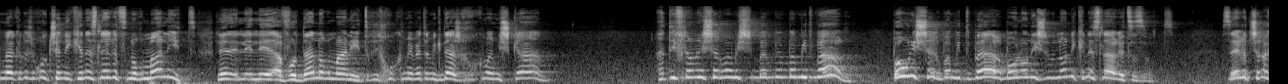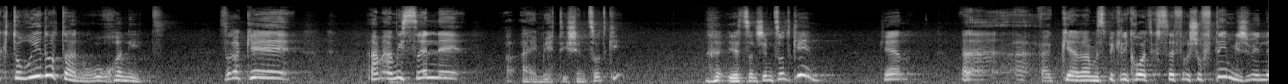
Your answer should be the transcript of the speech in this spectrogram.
מהקדוש ברוך הוא כשניכנס לארץ נורמלית, לעבודה נורמלית, ריחוק מבית המקדש, ריחוק מהמשכן. עדיף לנו להישאר במש... במדבר. בואו נשאר במדבר, בואו לא, נש... לא ניכנס לארץ הזאת. זה ארץ שרק תוריד אותנו רוחנית. זה רק... אה, עם ישראל... אה, האמת היא שהם צודקים. יצא שהם צודקים, כן? אה, כן, מספיק לקרוא את ספר שופטים בשביל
